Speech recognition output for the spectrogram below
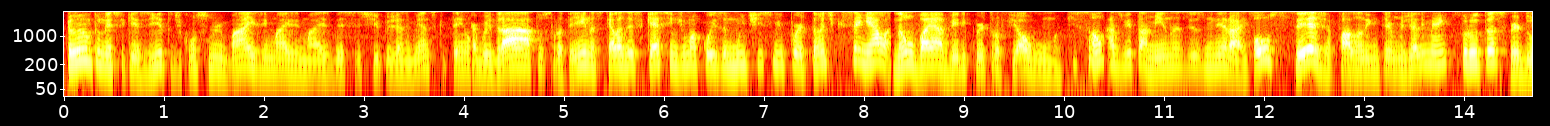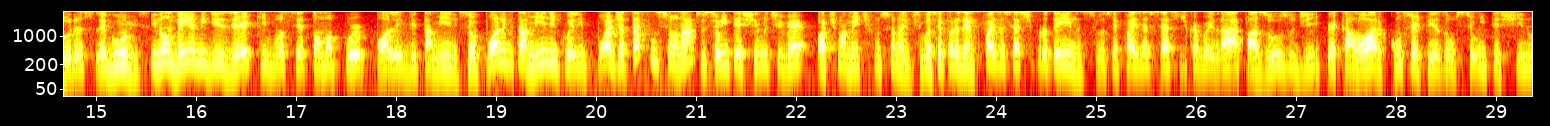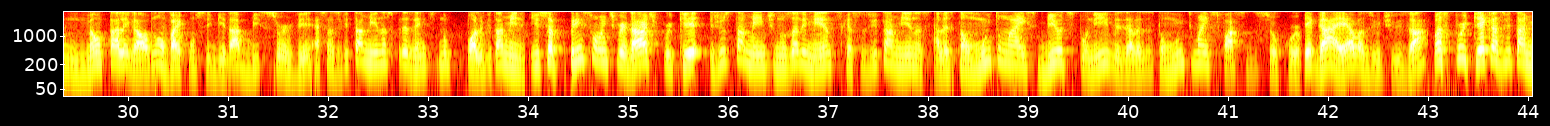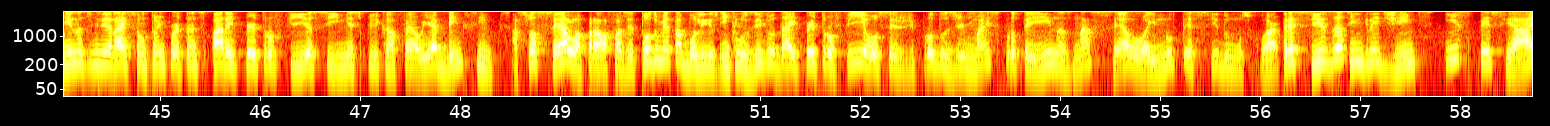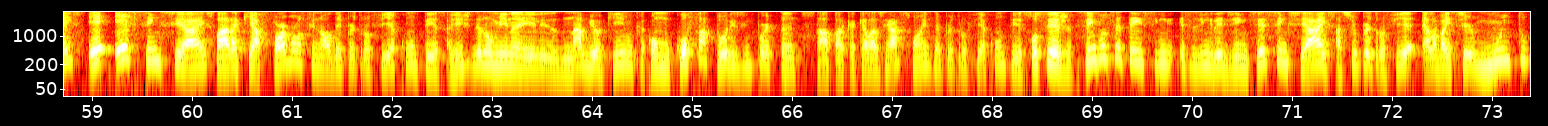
tanto nesse quesito de consumir mais e mais e mais desses tipos de alimentos que tenham carboidratos, proteínas, que elas esquecem de uma coisa muitíssimo importante que sem ela não vai haver hipertrofia alguma, que são as vitaminas e os minerais. Ou seja, falando em termos de alimentos, frutas, verduras, legumes. E não venha me dizer que você toma por polivitamínico. Seu polivitamínico ele pode até funcionar se o seu intestino estiver otimamente funcionante. Se você, por exemplo, faz excesso de proteínas, se você faz excesso de carboidrato, faz uso de hipercalórico, com certeza o seu intestino não tá legal, não vai conseguir absorver essas vitaminas presentes no polivitamínico. Isso é principalmente verdade porque justamente nos alimentos que essas vitaminas elas estão muito mais biodisponíveis, elas estão muito mais fáceis do seu corpo pegar elas e utilizar. Mas por que, que as vitaminas e minerais são tão importantes para a hipertrofia? Assim, me explica, Rafael. E é bem simples. A sua célula, para ela fazer todo o metabolismo, inclusive o da hipertrofia, ou seja, de produzir mais proteínas na célula e no tecido muscular, precisa de ingredientes especiais e essenciais para que a fórmula final da hipertrofia aconteça. A gente denomina eles na bioquímica como cofatores importantes, tá? Para que aquelas reações da hipertrofia aconteçam. Ou seja, sem você ter esses ingredientes essenciais, a sua hipertrofia ela vai ser muito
